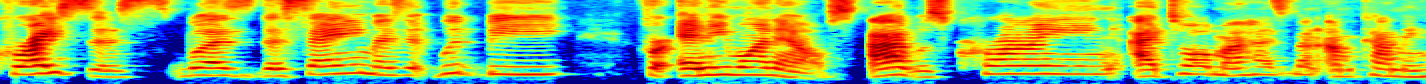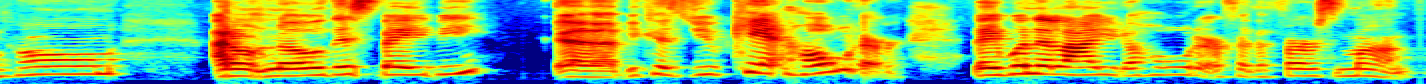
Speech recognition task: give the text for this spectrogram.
crisis was the same as it would be for anyone else. I was crying. I told my husband, I'm coming home. I don't know this baby uh, because you can't hold her. They wouldn't allow you to hold her for the first month.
